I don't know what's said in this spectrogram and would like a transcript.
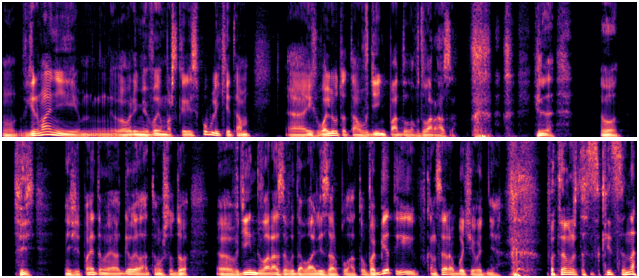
Вот. В Германии во время Веймарской республики там Э, их валюта там в день падала в два раза. Вот. То есть, значит, поэтому я говорил о том, что до, э, в день два раза выдавали зарплату. В обед и в конце рабочего дня. Потому что, так сказать, цена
